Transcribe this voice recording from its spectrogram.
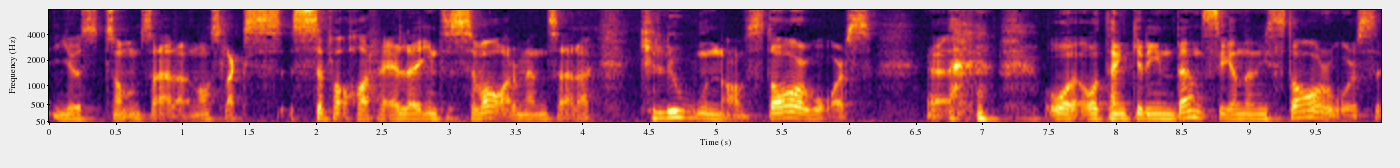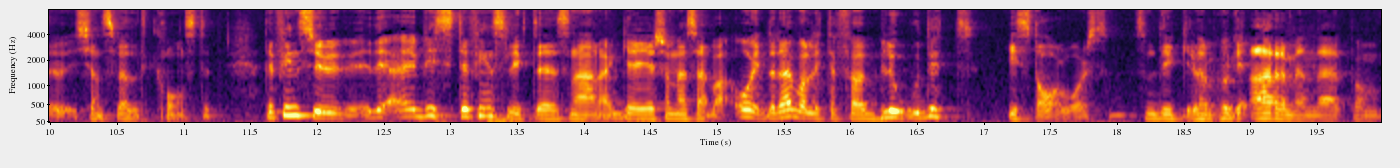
just som så här, någon slags svar, eller inte svar, men så här klon av Star Wars. Eh, och, och, tänker in den scenen i Star Wars eh, känns väldigt konstigt. Det finns ju, det, visst det finns lite sådana här grejer som är så här bara, oj det där var lite för blodigt i Star Wars. Som dyker När de hugger armen där på,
